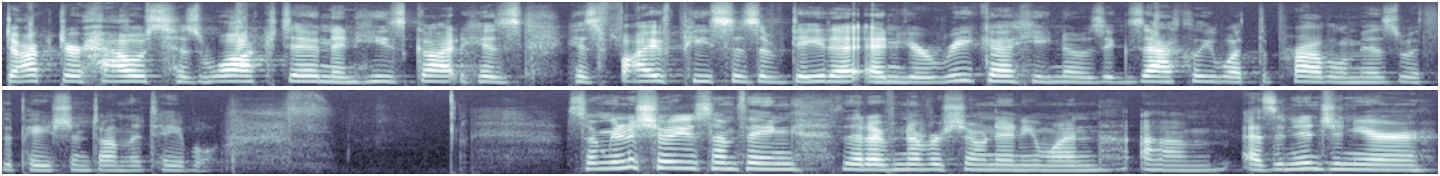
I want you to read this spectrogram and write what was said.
Dr. House has walked in and he's got his, his five pieces of data and eureka, he knows exactly what the problem is with the patient on the table. So I'm going to show you something that I've never shown anyone. Um, as an engineer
